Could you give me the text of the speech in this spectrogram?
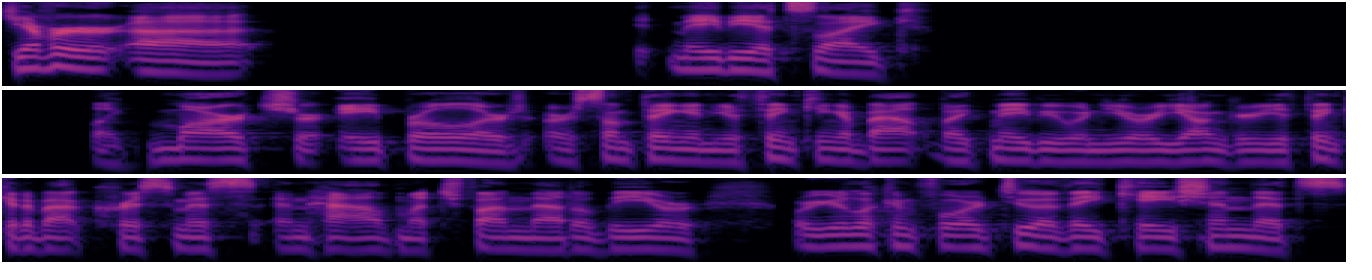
do you ever uh maybe it's like like March or April or or something, and you're thinking about like maybe when you were younger, you're thinking about Christmas and how much fun that'll be, or or you're looking forward to a vacation that's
